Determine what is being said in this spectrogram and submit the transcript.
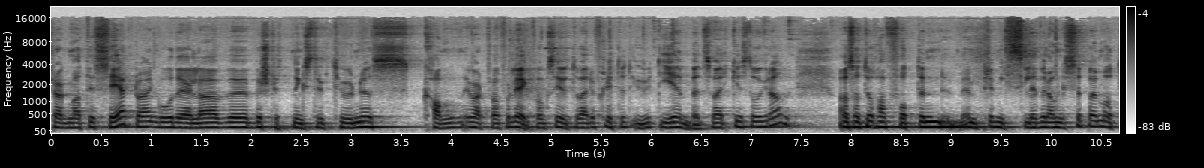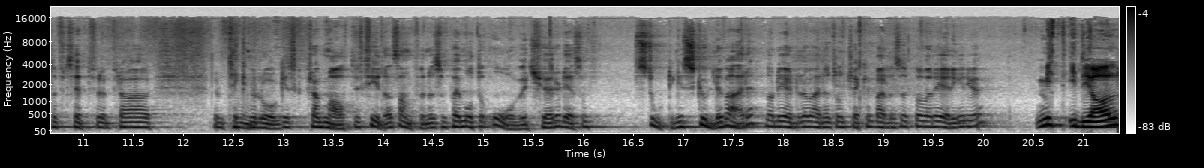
pragmatisert, og en god del av eh, beslutningsstrukturene kan i hvert fall for legefolk se ut til å være flyttet ut i embetsverket i stor grad? Altså at du har fått en, en premissleveranse på en måte sett fra, fra en teknologisk, pragmatisk side av samfunnet som på en måte overkjører det som Stortinget skulle være når det gjelder å være en sånn check and balance på hva regjeringer gjør? Mitt ideal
